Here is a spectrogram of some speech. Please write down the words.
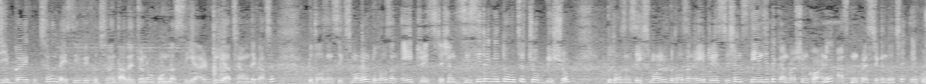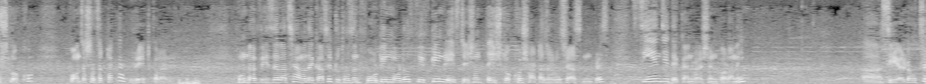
জিপ গাড়ি খুঁজছিলেন বা এসইভি খুঁজছিলেন, তাদের জন্য হোন্ডা সিআরভি আছে আমাদের কাছে। Two thousand six model two thousand eight registration সিসিটা কিন্তু হচ্ছে চব্বিশশো। Two thousand six model two thousand eight registration সিএনজিতে কনভার্সন করেনি। আস্কিং প্রাইসটা কিন্তু হচ্ছে একুশ লক্ষ পঞ্চাশ হাজার টাকা রেড কালারের হোন্ডা ভেজেল আছে আমাদের কাছে two thousand fourteen model fifteen registration তেইশ লক্ষ ষাট হাজার হচ্ছে আস্কিং প্রাইস সিএনজিতে কনভার্সন করা নেই। সিরিয়ালটা হচ্ছে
